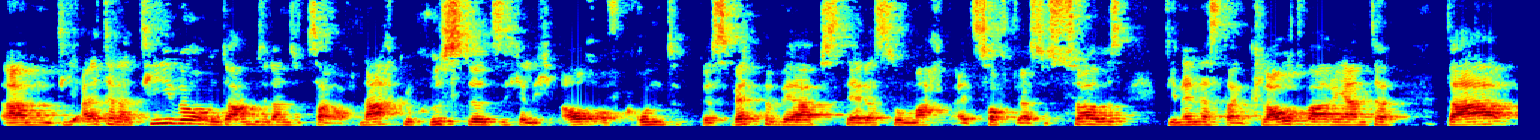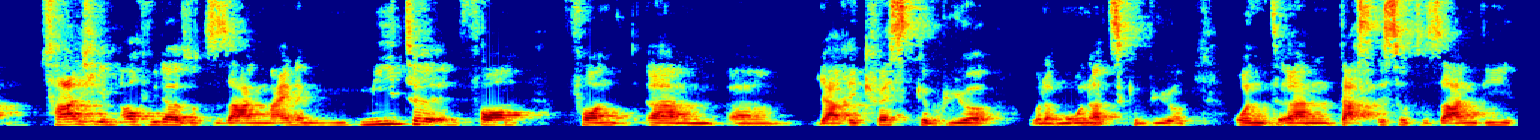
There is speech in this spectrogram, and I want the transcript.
Ähm, die Alternative, und da haben sie dann sozusagen auch nachgerüstet, sicherlich auch aufgrund des Wettbewerbs, der das so macht als Software as a Service, die nennen das dann Cloud-Variante. Da zahle ich eben auch wieder sozusagen meine Miete in Form von ähm, äh, ja, Requestgebühr oder Monatsgebühr. Und ähm, das ist sozusagen die,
